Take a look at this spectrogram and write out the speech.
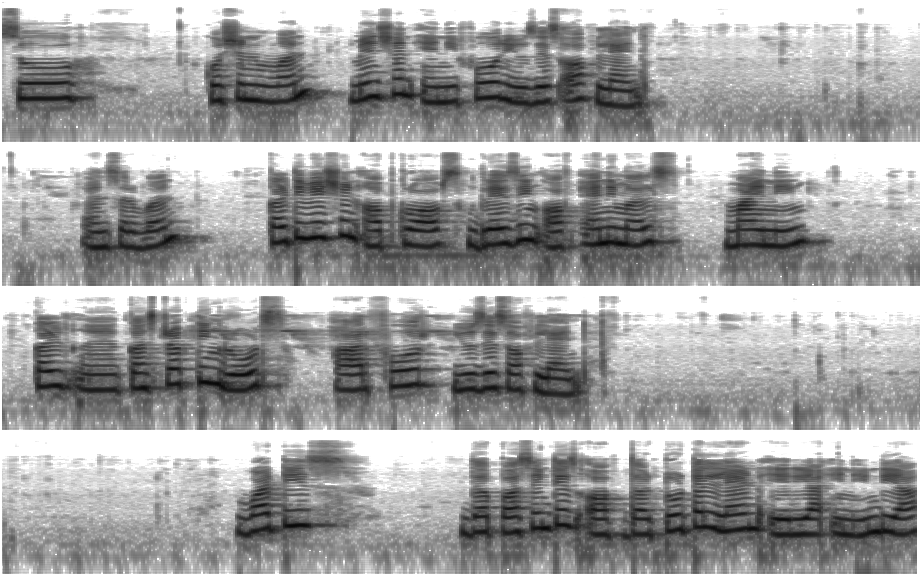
so Question 1. Mention any four uses of land. Answer 1. Cultivation of crops, grazing of animals, mining, uh, constructing roads are four uses of land. What is the percentage of the total land area in India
